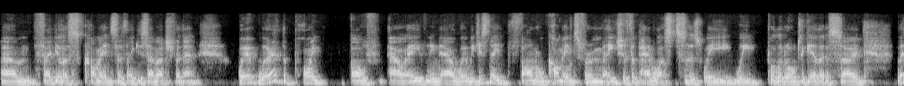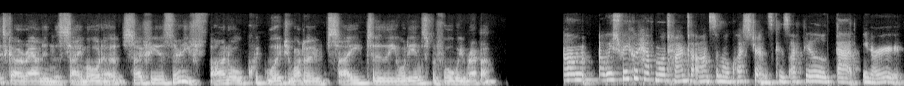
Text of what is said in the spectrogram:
Um, fabulous comments. So thank you so much for that. We're we're at the point of our evening now where we just need final comments from each of the panelists as we we pull it all together. So let's go around in the same order. Sophie, is there any final quick word you want to say to the audience before we wrap up? Um, I wish we could have more time to answer more questions because I feel that, you know,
